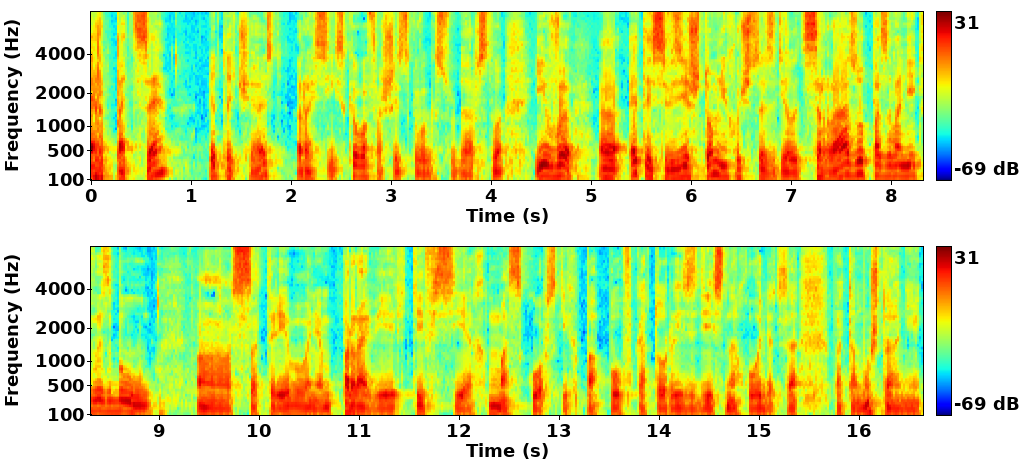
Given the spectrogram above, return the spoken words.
РПЦ это часть российского фашистского государства. И в э, этой связи что мне хочется сделать? Сразу позвонить в СБУ э, с требованием проверьте всех московских попов, которые здесь находятся, потому что они,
